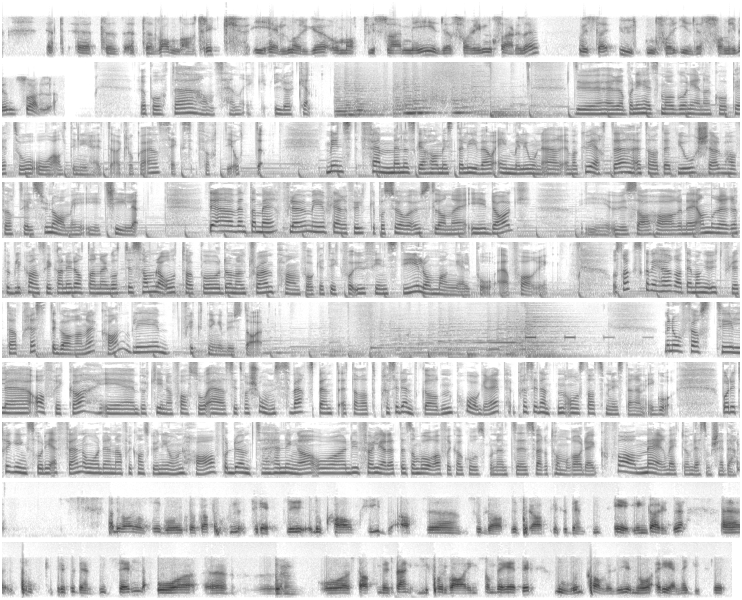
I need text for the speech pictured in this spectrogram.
et, et, et vannavtrykk i hele Norge om at hvis du er med i idrettsfamilien, så er du det. Og hvis du er utenfor idrettsfamilien, så er du det. Reporter Hans Henrik Løken. Du hører på Nyhetsmorgen i NRK P2 og Alltid nyheter. Klokka er 6.48. Minst fem mennesker har mista livet og én million er evakuerte etter at et jordskjelv har ført til tsunami i Chile. Det er venta mer flaum i flere fylker på Sør- og Østlandet i dag. I USA har de andre republikanske kandidatene gått til samla åtak på Donald Trump. Han får kritikk for ufin stil og mangel på erfaring. Og straks skal vi høre at de mange utflytta prestegårdene kan bli flyktningebosteder. Men nå først til eh, Afrika. I Burkina Faso er situasjonen svært spent etter at presidentgarden pågrep presidenten og statsministeren i går. Både Tryggingsrådet i FN og Den afrikanske union har fordømt hendelser, og du følger dette som vår Afrikakorrespondent eh, Sverre Tom Radøy. Hva mer vet du om det som skjedde? Ja, det var altså i går klokka 14.30 lokal tid at uh, soldater fra presidentens egen garde tok presidenten selv og, uh, og, statsministeren i forvaring, som det heter. Noen kaller de nå rene gisler.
